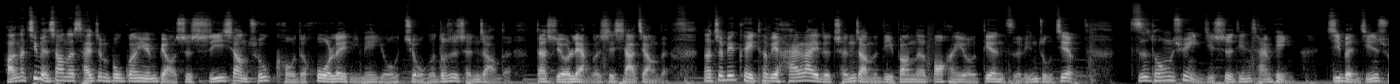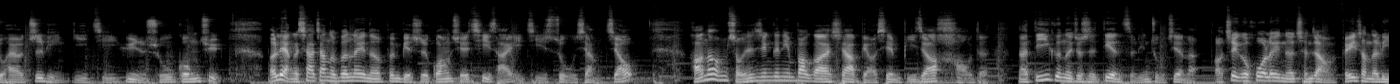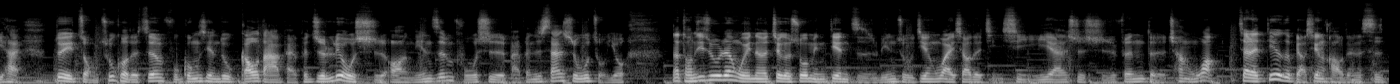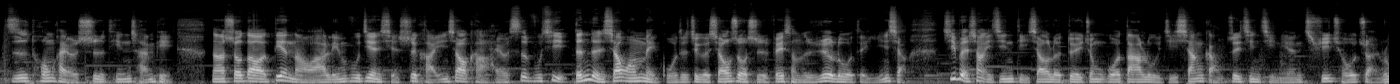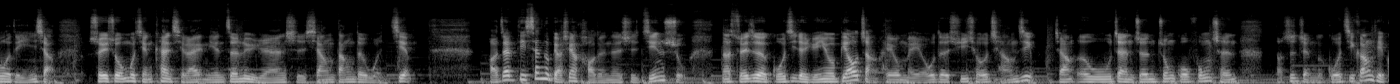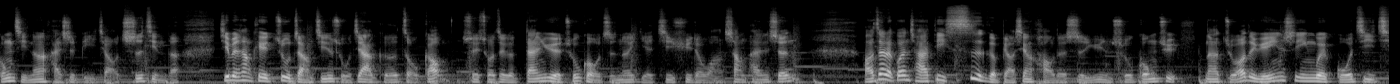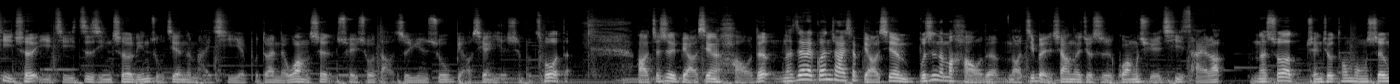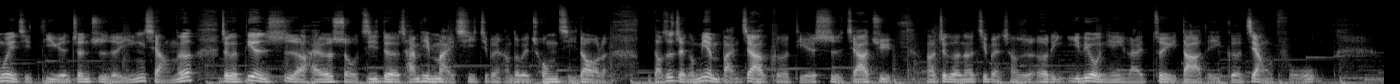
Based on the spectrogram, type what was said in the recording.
好，那基本上呢，财政部官员表示，十一项出口的货类里面有九个都是成长的，但是有两个是下降的。那这边可以特别 highlight 的成长的地方呢，包含有电子零组件。资通讯以及视听产品、基本金属还有制品以及运输工具，而两个下降的分类呢，分别是光学器材以及塑橡胶。好，那我们首先先跟您报告一下表现比较好的。那第一个呢，就是电子零组件了啊，这个货类呢成长非常的厉害，对总出口的增幅贡献度高达百分之六十哦，年增幅是百分之三十五左右。那统计处认为呢，这个说明电子零组件外销的景气依然是十分的畅旺。再来第二个表现好的呢是资通还有视听产品，那受到电脑啊、零附件、显示卡、音效卡还有伺服器等等销往美国的这个销售是非常的热络的影响，基本上已经抵消了对中国大陆以及香港最近几年需求转弱的影响，所以说目前看起来年增率仍然是相当的稳健。好，在第三个表现好的呢是金属。那随着国际的原油飙涨，还有美欧的需求强劲，将俄乌战争、中国封城，导致整个国际钢铁供给呢还是比较吃紧的，基本上可以助长金属价格走高。所以说这个单月出口值呢也继续的往上攀升。好，再来观察第四个表现好的是运输工具。那主要的原因是因为国际汽车以及自行车零组件的买气也不断的旺盛，所以说导致运输表现也是不错的。好，这是表现好的。那再来观察一下表现不是那么好的，那基本上呢就是光学器材了。那受到全球通膨升温以及地缘政治的影响呢，这个电视啊，还有手机的产品买气基本上都被冲击到了，导致整个面板价格跌势加剧。那，这个呢基本上是二零一六年以来最大的一个降幅。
